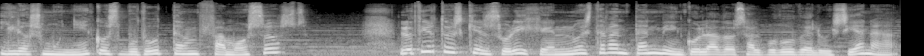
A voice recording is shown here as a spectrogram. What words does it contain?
¿y los muñecos vudú tan famosos? Lo cierto es que en su origen no estaban tan vinculados al vudú de Luisiana,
